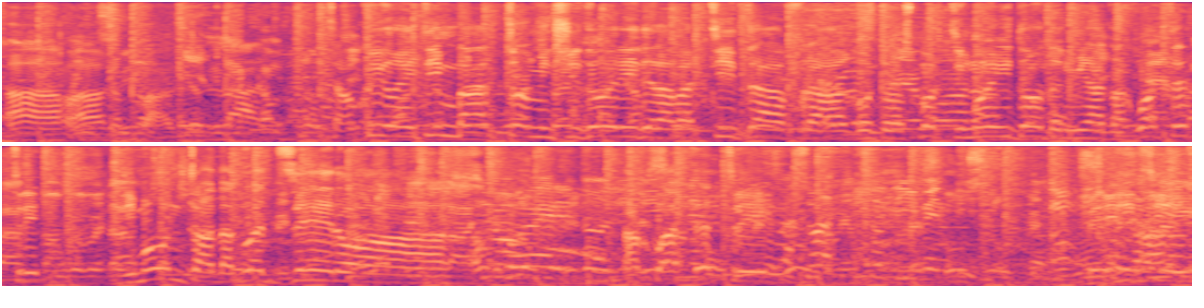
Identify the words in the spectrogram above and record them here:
Ah, Siamo qui con i Team Barton, vincitori della partita fra, contro lo Sport Monito, terminata 4-3, rimonta da 2-0 a, a 4-3. Venditi,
